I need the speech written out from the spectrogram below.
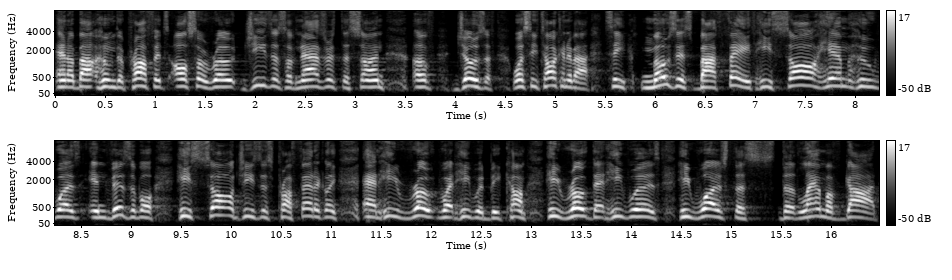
and about whom the prophets also wrote, Jesus of Nazareth, the son of Joseph. What's he talking about? See, Moses, by faith, he saw him who was invisible. He saw Jesus prophetically, and he wrote what he would become. He wrote that he was, he was the, the Lamb of God,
